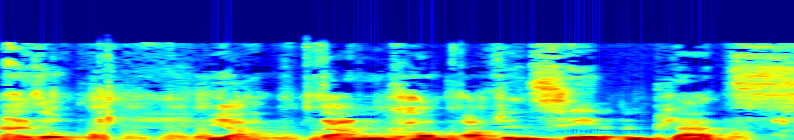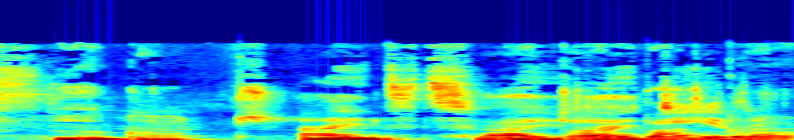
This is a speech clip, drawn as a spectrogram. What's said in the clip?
Also, ja, dann kommt auf den zehnten Platz Oh Gott. 1, 2, 3, Barty Dean. Crouch.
